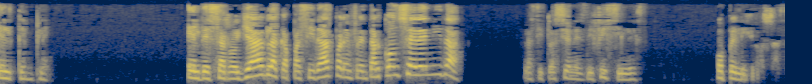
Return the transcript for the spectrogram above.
el temple. El desarrollar la capacidad para enfrentar con serenidad las situaciones difíciles o peligrosas.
